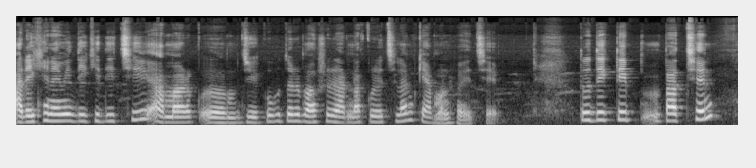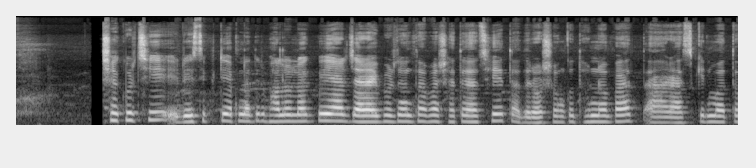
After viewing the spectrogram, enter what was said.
আর এখানে আমি দেখিয়ে দিচ্ছি আমার যে কবুতরের মাংস রান্না করেছিলাম কেমন হয়েছে। তো দেখতে পাচ্ছেন আশা করছি রেসিপিটি আপনাদের ভালো লাগবে। আর যারা এই পর্যন্ত আমার সাথে আছে, তাদের অসংখ্য ধন্যবাদ। আর আজকের মতো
